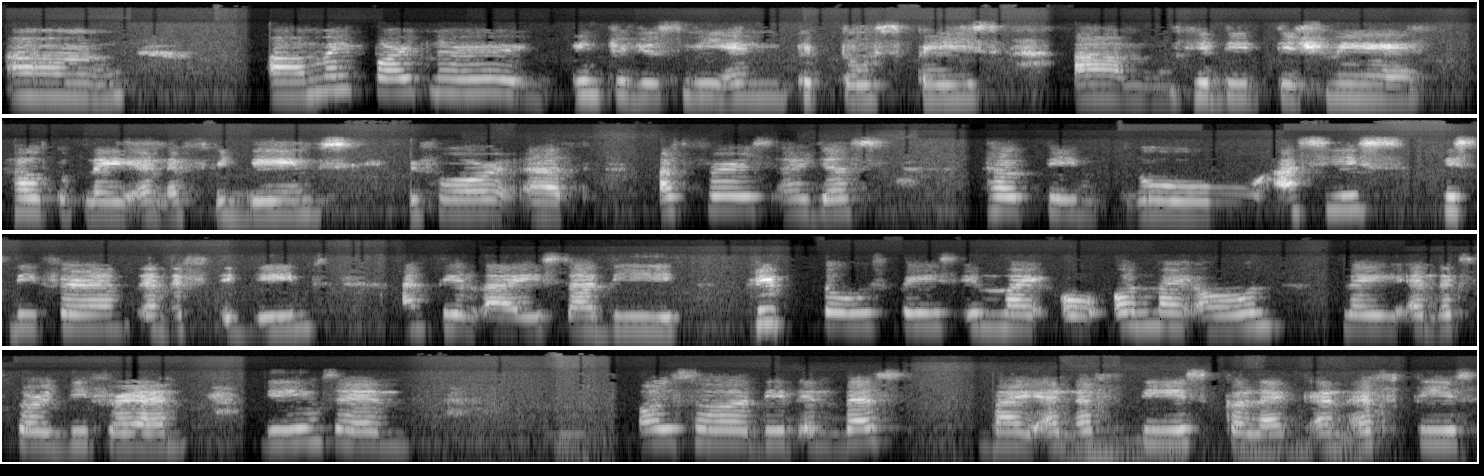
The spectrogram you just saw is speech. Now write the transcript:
Um, uh, my partner introduced me in crypto space. Um, he did teach me how to play NFT games before. At at first, I just helped him to assist his different NFT games until I study crypto space in my o- on my own, play and explore different games, and also did invest buy NFTs, collect NFTs,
